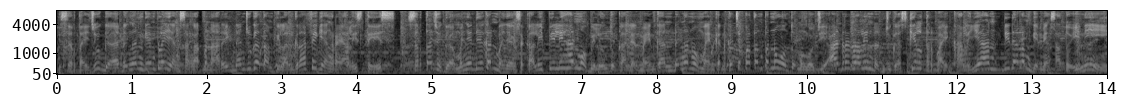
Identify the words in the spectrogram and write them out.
Disertai juga dengan gameplay yang sangat menarik dan juga tampilan grafik yang realistis, serta juga menyediakan banyak sekali pilihan mobil untuk kalian mainkan dengan memainkan kecepatan penuh untuk menguji adrenalin dan juga skill terbaik kalian di dalam game yang satu ini.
